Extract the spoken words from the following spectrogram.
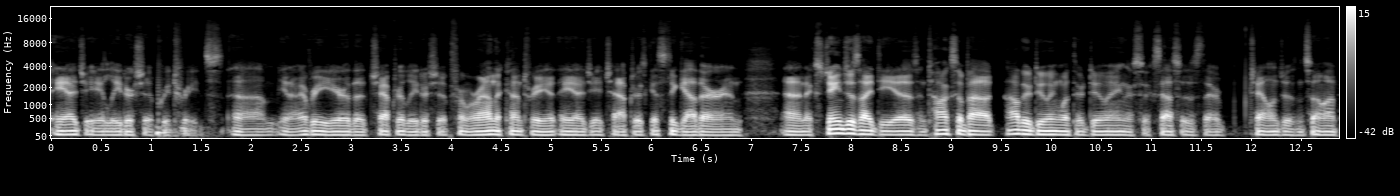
AIGA leadership retreats. Um, you know, every year the chapter leadership from around the country at AIGA chapters gets together and and exchanges ideas and talks about how they're doing what they're doing, their successes, their challenges, and so on.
